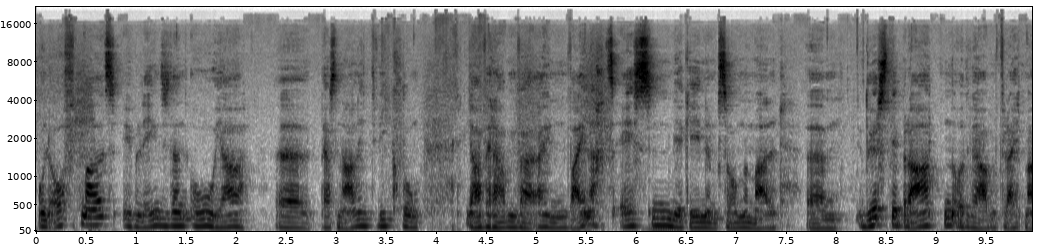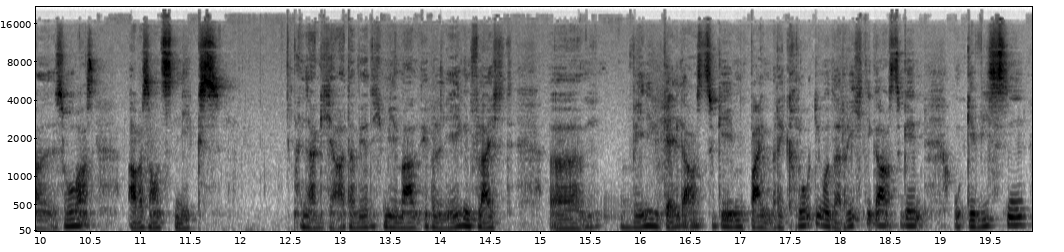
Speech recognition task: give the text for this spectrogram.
Und oftmals überlegen sie dann, oh ja, äh, Personalentwicklung, ja, wir haben ein Weihnachtsessen, wir gehen im Sommer mal ähm, Würste braten oder wir haben vielleicht mal sowas, aber sonst nichts. Dann sage ich, ja, da würde ich mir mal überlegen, vielleicht weniger Geld auszugeben beim Recruiting oder richtig auszugeben und gewissen,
